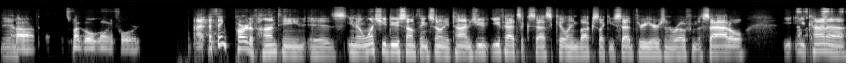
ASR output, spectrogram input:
yeah, uh, it's my goal going forward. I think part of hunting is, you know, once you do something so many times, you you've had success killing bucks, like you said, three years in a row from the saddle. You, you kind of,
